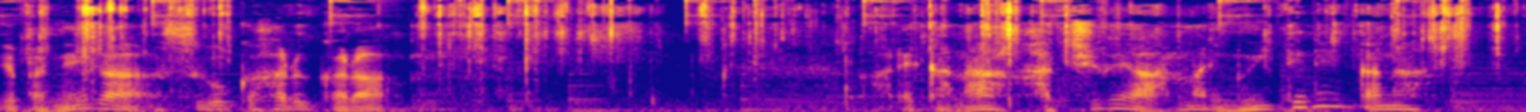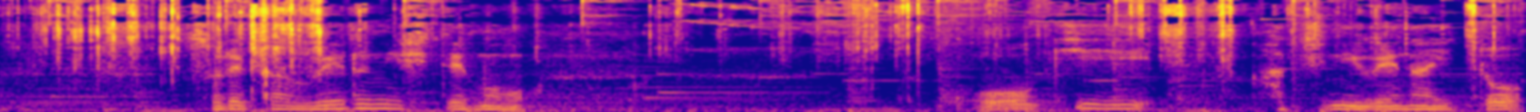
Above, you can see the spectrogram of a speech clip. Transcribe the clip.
やっぱ根がすごく張るかられかな？鉢植えはあんまり向いてねえかな？それか植えるにしても大きい鉢に植えないと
